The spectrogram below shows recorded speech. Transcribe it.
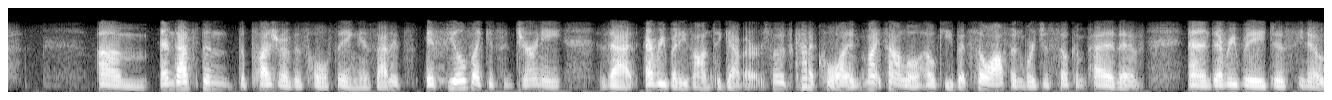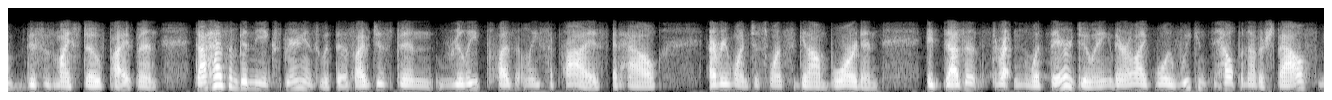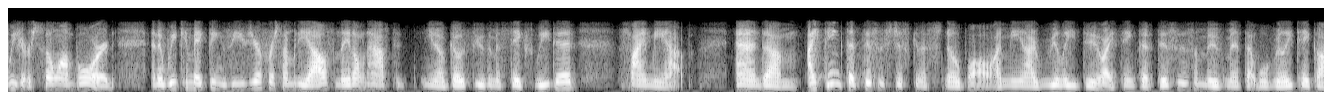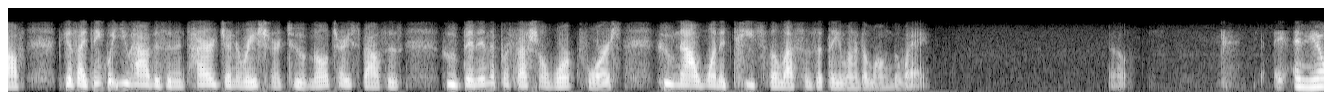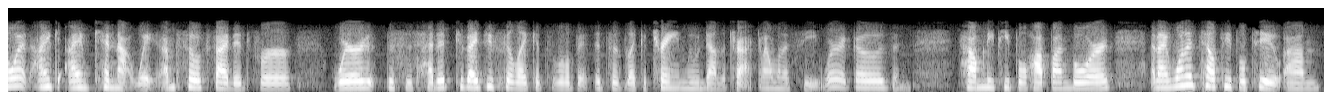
um, and that's been the pleasure of this whole thing is that it's it feels like it's a journey that everybody's on together. So it's kind of cool. It might sound a little hokey, but so often we're just so competitive, and everybody just you know this is my stovepipe, and that hasn't been the experience with this. I've just been really pleasantly surprised at how everyone just wants to get on board and it doesn't threaten what they're doing. They're like, well, if we can help another spouse, we are so on board. And if we can make things easier for somebody else and they don't have to, you know, go through the mistakes we did, sign me up. And um, I think that this is just going to snowball. I mean, I really do. I think that this is a movement that will really take off because I think what you have is an entire generation or two of military spouses who've been in the professional workforce who now want to teach the lessons that they learned along the way. So. And you know what? I I cannot wait. I'm so excited for where this is headed because I do feel like it's a little bit it's a, like a train moving down the track, and I want to see where it goes and how many people hop on board. And I want to tell people too. Um,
